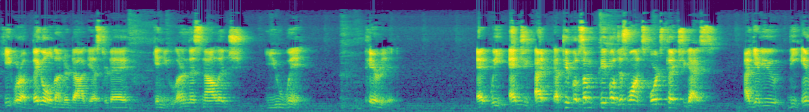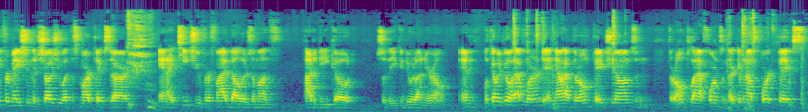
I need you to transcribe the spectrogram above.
Heat were a big old underdog yesterday. Again, you learn this knowledge, you win. Period. And we edu- I, uh, people. Some people just want sports picks. You guys, I give you the information that shows you what the smart picks are, and I teach you for five dollars a month how to decode so that you can do it on your own. And look how many people have learned and now have their own Patreons and their own platforms, and they're giving out sport picks.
